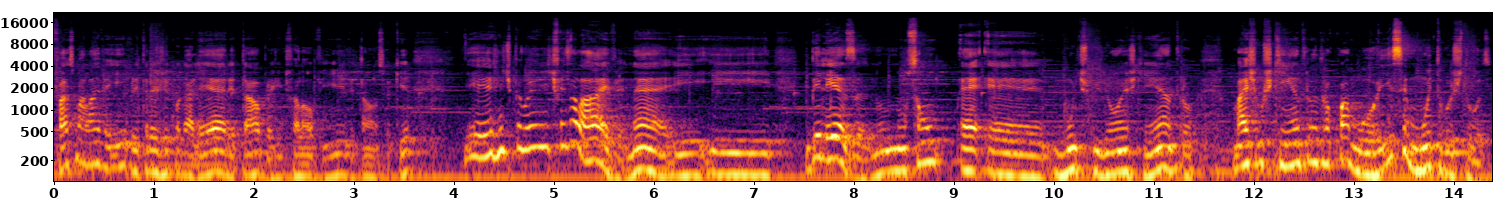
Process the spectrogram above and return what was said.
faz uma live aí para interagir com a galera e tal, pra gente falar ao vivo e tal, não sei o quê. E aí a gente pegou e a gente fez a live, né? E, e beleza, não, não são é, é, muitos milhões que entram, mas os que entram entram com amor. E isso é muito gostoso,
